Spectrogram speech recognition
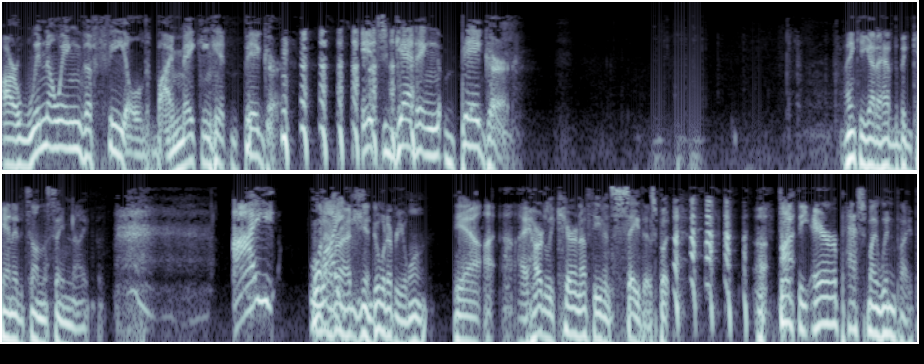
are winnowing the field by making it bigger. it's getting bigger. I think you got to have the big candidates on the same night. I Whatever, like. I- you know, do whatever you want. Yeah, I, I hardly care enough to even say this, but uh, make the air pass my windpipe.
